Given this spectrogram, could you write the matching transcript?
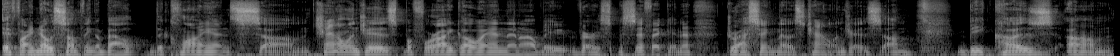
if I know something about the client's um, challenges before I go in, then I'll be very specific in addressing those challenges. Um, because um,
